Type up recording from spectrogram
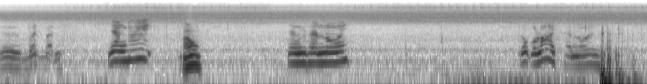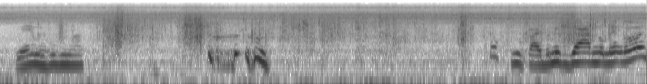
เออเบิดบันยังอยี่เอ้ายังอยู่ทันน้อยยกเลยทันน้อยแม่มันหุ้มมา อยู่ไกลบนนึกยานเนาะแม่งเอ้ย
